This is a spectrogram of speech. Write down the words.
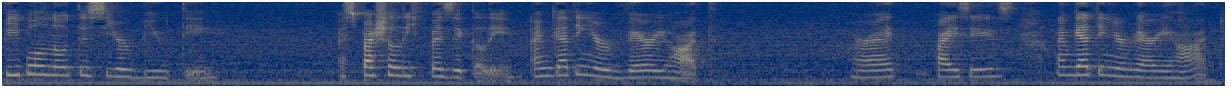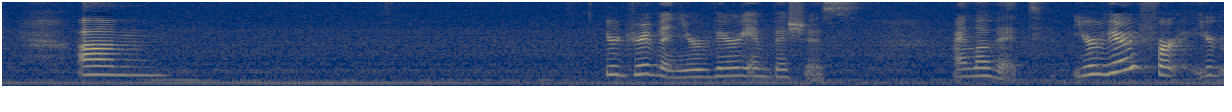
People notice your beauty, especially physically. I'm getting you're very hot. Alright, Pisces? I'm getting you're very hot. Um, you're driven, you're very ambitious. I love it you're very for you're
